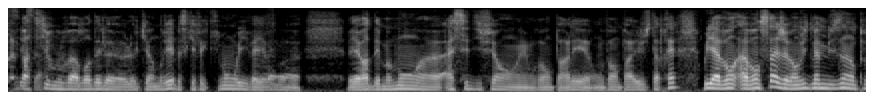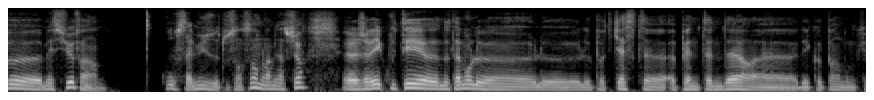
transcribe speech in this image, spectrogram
la partie où on va aborder le, calendrier. Parce qu'effectivement, oui, il va y avoir, euh, il va y avoir des moments euh, assez différents. Et on va en parler, on va en parler juste après. Oui, avant, avant ça, j'avais envie de m'amuser un peu, euh, messieurs. Enfin, on s'amuse tous ensemble, hein, bien sûr. Euh, j'avais écouté euh, notamment le, podcast euh, Up and Thunder des copains donc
